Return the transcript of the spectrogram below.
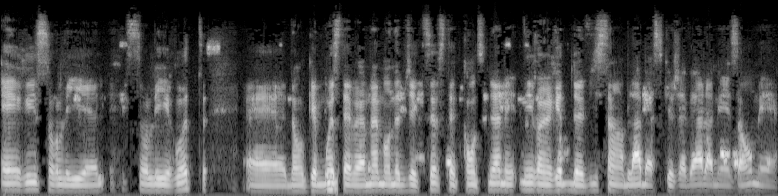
errer sur les, sur les routes. donc, moi, c'était vraiment mon objectif, c'était de continuer à maintenir un rythme de vie semblable à ce que j'avais à la maison, mais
